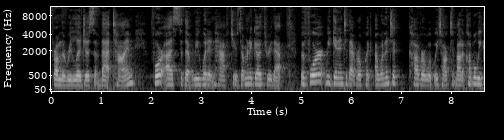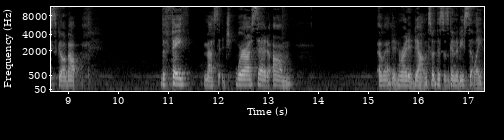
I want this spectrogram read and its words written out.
from the religious of that time for us so that we wouldn't have to. So I'm going to go through that. Before we get into that real quick, I wanted to cover what we talked about a couple weeks ago about the faith message where I said um Okay, I didn't write it down, so this is going to be silly.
